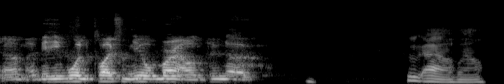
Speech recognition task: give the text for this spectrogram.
Uh, maybe he wanted to play for Neal Brown. Who knows? who? Oh well.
